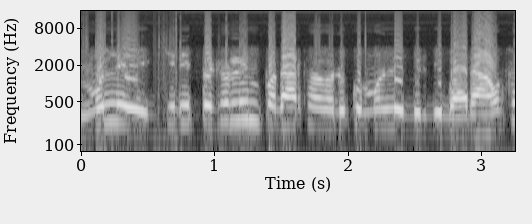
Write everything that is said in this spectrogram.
मूल्य के अरे पेट्रोलियम पदार्थहरूको मूल्य वृद्धि भएर आउँछ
